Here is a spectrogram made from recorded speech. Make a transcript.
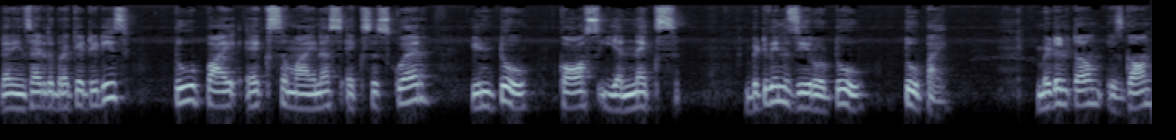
Then inside the bracket it is 2 pi x minus x square into cos nx between 0 to 2 pi. Middle term is gone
